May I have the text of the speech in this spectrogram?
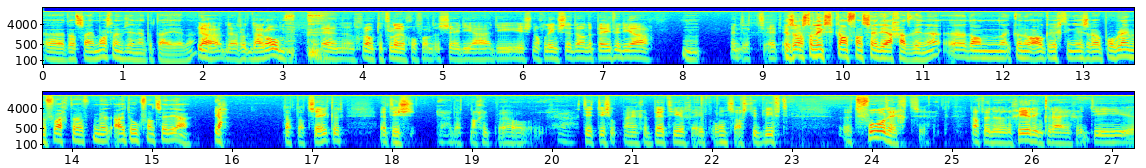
uh, dat zij moslims in hun partij hebben. Ja, daar, daarom. en een grote vleugel van de CDA, die is nog linkser dan de PvdA. Hmm. En dat, dus als de linkse kant van het CDA gaat winnen, uh, dan kunnen we ook richting Israël problemen verwachten met, uit de hoek van het CDA. Ja, dat, dat zeker. Het is, ja, dat mag ik wel. Ja, dit is ook mijn gebed, Heer, geef ons alsjeblieft het voorrecht, zeg ik, dat we een regering krijgen die uh,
